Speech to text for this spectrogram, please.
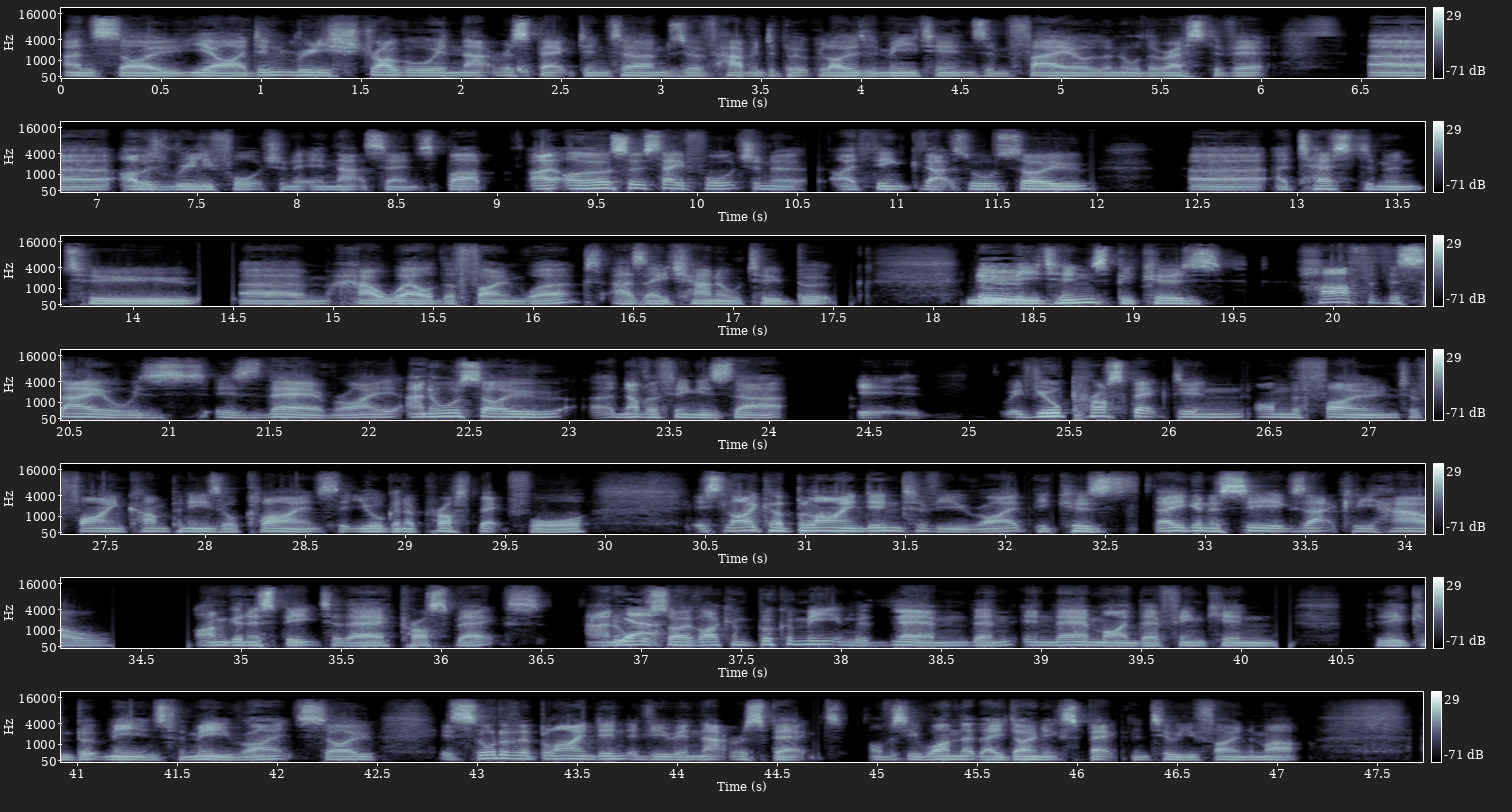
And so, yeah, I didn't really struggle in that respect in terms of having to book loads of meetings and fail and all the rest of it. Uh, I was really fortunate in that sense. But I, I also say fortunate. I think that's also uh, a testament to um, how well the phone works as a channel to book new mm. meetings because half of the sale is is there, right? And also another thing is that it, if you're prospecting on the phone to find companies or clients that you're going to prospect for, it's like a blind interview, right? Because they're going to see exactly how I'm going to speak to their prospects. And yeah. also, if I can book a meeting with them, then in their mind, they're thinking he can book meetings for me, right? So it's sort of a blind interview in that respect. Obviously, one that they don't expect until you phone them up.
